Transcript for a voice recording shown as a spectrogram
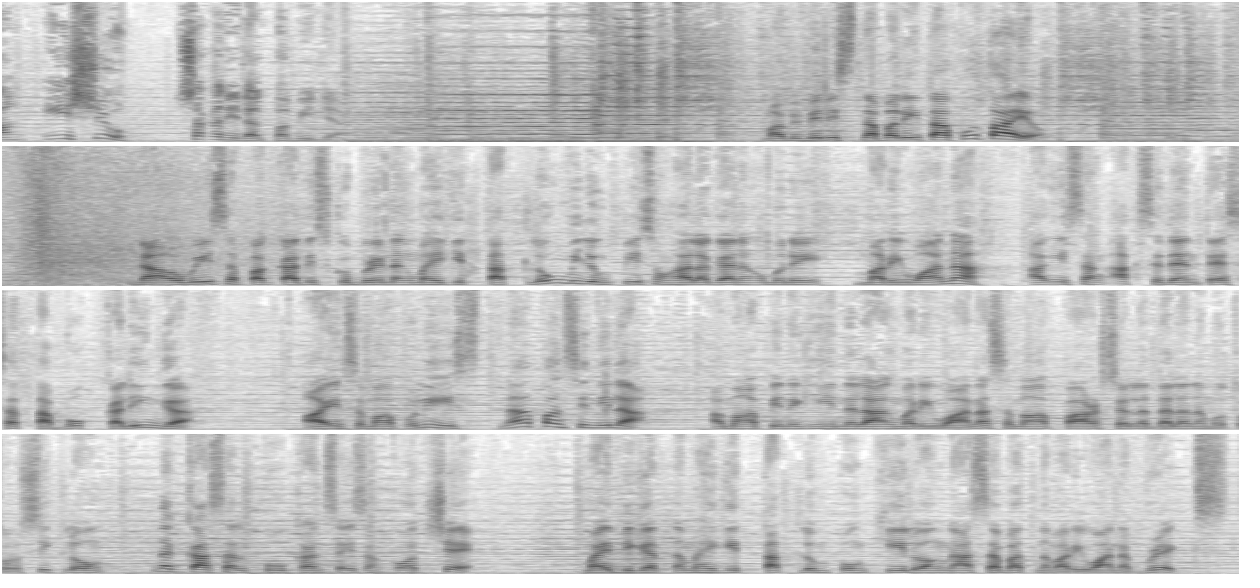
ang issue sa kanilang pamilya. Mabibilis na balita po tayo. Nauwi sa pagkadiskubre ng mahigit 3 milyong pisong halaga ng umunoy marijuana ang isang aksidente sa Tabuk, Kalinga. Ayon sa mga pulis, napansin nila ang mga pinaghihinalaang marijuana sa mga parcel na dala ng motorsiklong nagkasalpukan sa isang kotse. May bigat na mahigit 30 kilo ang nasabat na marijuana bricks.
